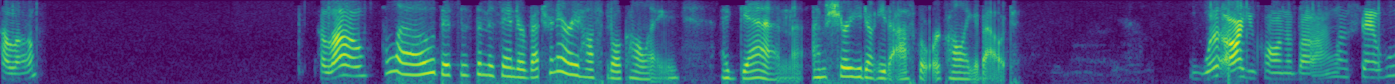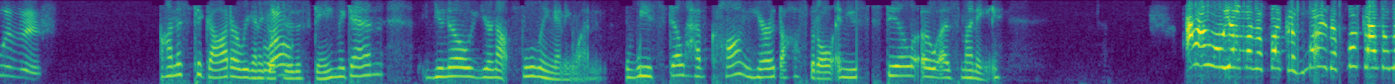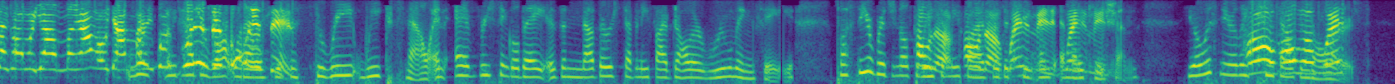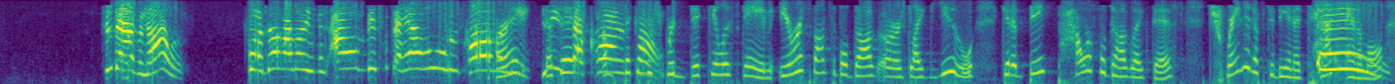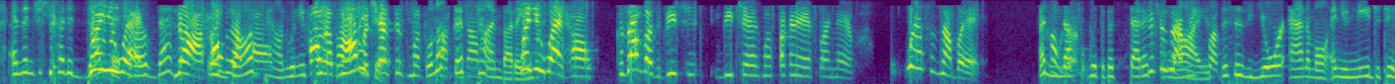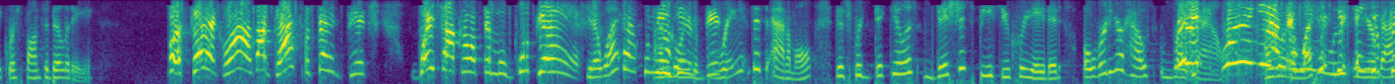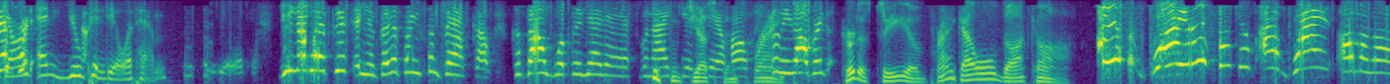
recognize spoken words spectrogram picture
Hello? Hello? Hello, this is the Miss Ander Veterinary Hospital calling. Again, I'm sure you don't need to ask what we're calling about. What are you calling about? I don't understand. Who is this? Honest to God, are we going to go through this game again? You know you're not fooling anyone. We still have Kong here at the hospital, and you still owe us money. I owe y'all motherfuckers money. The fuck I don't like owe y'all money. I owe y'all money. What, we've what had is your this? Who Rottweiler is here for three weeks now, and every single day is another $75 rooming fee, plus the original $375 for the Wait treatment minute, and wait a minute. medication. You owe us nearly Hold- hold up, $2,000. Two thousand dollars for a dog I don't even. I don't. Bitch, what the hell? Who is calling All right, me? You need to stop calling I'm sick of this ridiculous game. Irresponsible dog owners like you get a big, powerful dog like this, train it up to be an attack Ooh. animal, and then just try to dump you it at at? our vet Nah, or up, dog ho. pound when you hold can't up, ho. I'm it. this motherfucker. Well, not this time, buddy. Where you at, ho? Because I'm about to beat, you, beat your ass motherfucking ass right now. Where's his number at? Enough with the pathetic This is not me lies. This is your animal, and you need to take responsibility. Pathetic lies. I got pathetic, bitch. Wait till I come up there and whoop your ass. You know what? Fuck with me I'm over going to bitch. bring this animal, this ridiculous, vicious beast you created, over to your house right Bitch, now. bring I'm going to let when him loose in and your backyard, bring- and you can deal with him. You know what, bitch? And you better bring some backup, because I'm whooping that ass when I get Just there, been ho. I mean, I'll bring... Courtesy of prankowl.com. Oh, this is Brian. Oh, fuck him. Oh, Brian. Oh, my God.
